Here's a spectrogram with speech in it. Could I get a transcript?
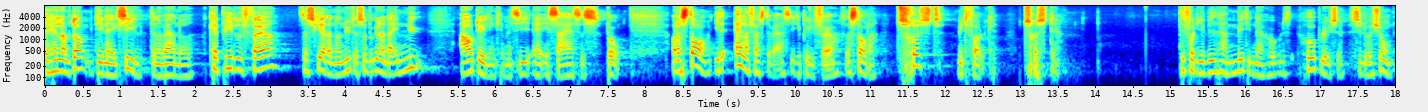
det handler om dom, din er eksil, den er værd noget. Kapitel 40, så sker der noget nyt, og så begynder der en ny afdeling, kan man sige, af Esajas bog. Og der står i det allerførste vers i kapitel 40, så står der, trøst mit folk, trøst det. Det får de at vide her midt i den her håbløse situation.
